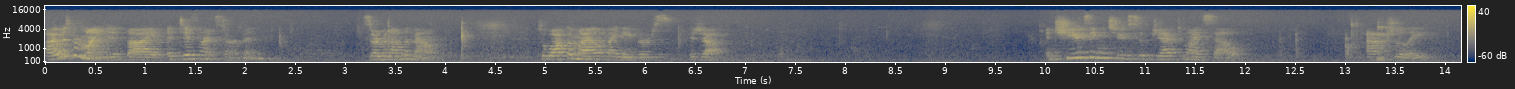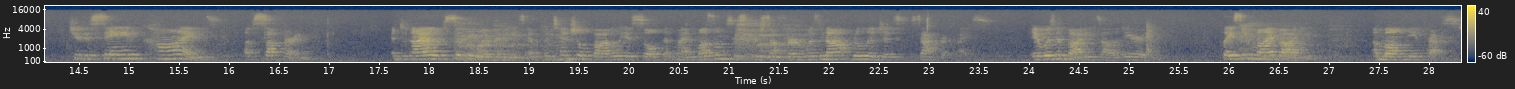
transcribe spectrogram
I was reminded by a different sermon, Sermon on the Mount, to walk a mile in my neighbor's hijab. And choosing to subject myself, actually, to the same kinds of suffering and denial of civil liberties and potential bodily assault that my Muslim sisters suffer was not religious sacrifice. It was embodied solidarity, placing my body among the oppressed.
